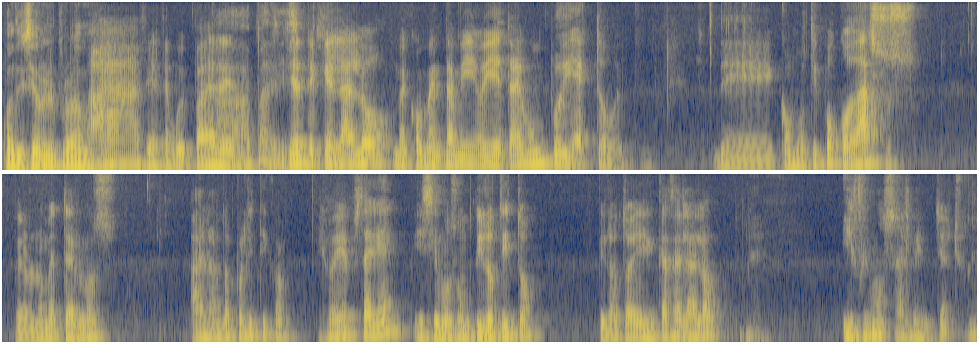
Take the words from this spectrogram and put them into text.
cuando hicieron el programa? Ah, fíjate, muy padre. Ah, padrísimo. Fíjate que Lalo me comenta a mí, oye, traigo un proyecto, güey, de como tipo codazos, pero no meternos a la onda política. Dijo, oye, pues está bien. Hicimos un pilotito, piloto ahí en casa de Lalo, y fuimos al 28, ¿no?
